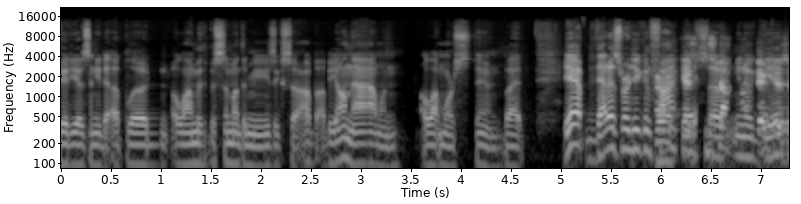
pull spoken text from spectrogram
videos I need to upload along with, with some other music, so I'll, I'll be on that one a lot more soon. But yeah, that is where you can All right, find me. So you know, there,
